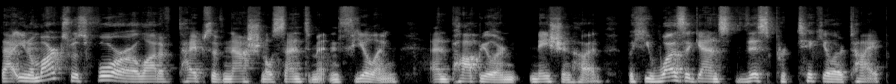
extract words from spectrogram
that, you know, Marx was for a lot of types of national sentiment and feeling and popular nationhood, but he was against this particular type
